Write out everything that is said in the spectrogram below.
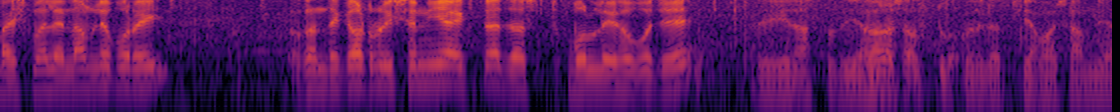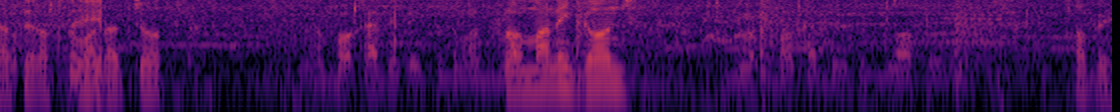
বাইশ মাইলের নামলে পরেই ওখান থেকে অটো রিক্সা নিয়ে একটা জাস্ট বললে হব যে এই রাস্তা দিয়ে আমরা। টুকটুক করে যাচ্ছি আমার সামনে আছে রক্তমাদার চোত ফ্রম মানিকগঞ্জ। হবে।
